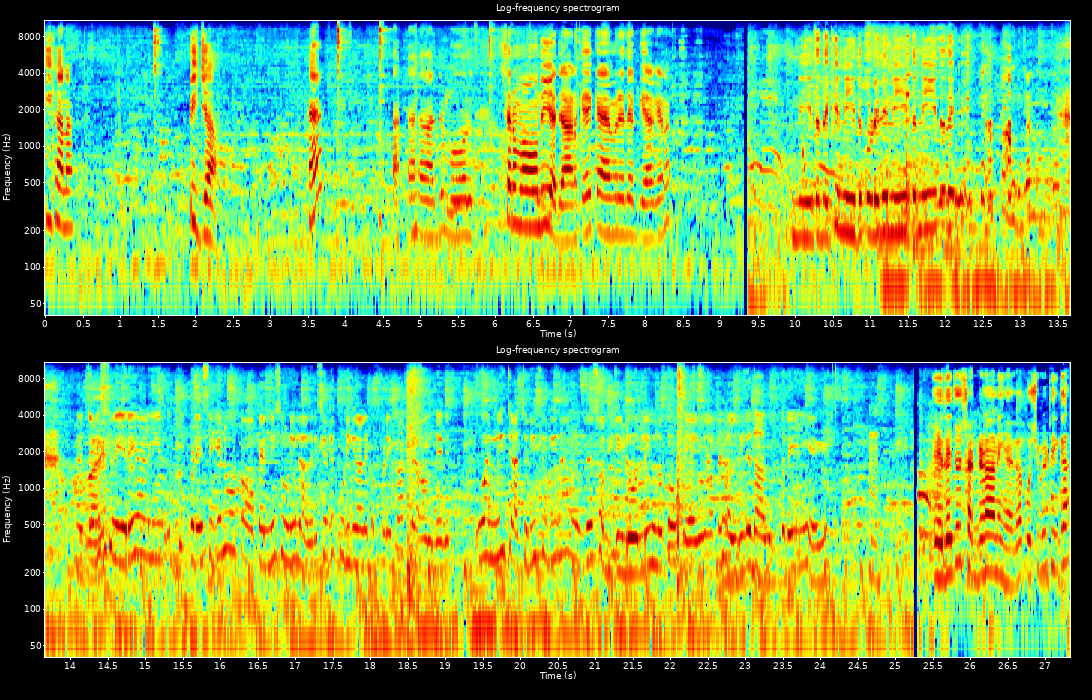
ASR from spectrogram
ਕੀ ਖਾਣਾ? ਪੀਜ਼ਾ। ਹੈ? ਅੱਜ ਬੋਲ ਸ਼ਰਮਾਉਂਦੀ ਆ ਜਾਣ ਕੇ ਕੈਮਰੇ ਦੇ ਅੱਗੇ ਆ ਕੇ ਨਾ। ਨੀਤ ਦੇਖੀ ਨੀਤ ਕੁੜੀ ਦੀ ਨੀਤ ਨੀਤ ਦੇਖੀ। ਜਿਹੜੀ ਸਵੇਰੇ ਵਾਲੀ ਕੱਪੜੇ ਸੀਗੇ ਨਾ ਉਹ ਟੌਪ ਇੰਨੀ ਸੋਹਣੀ ਲੱਗ ਰਹੀ ਸੀ ਇਹਦੇ ਕੁੜੀਆਂ ਵਾਲੇ ਕੱਪੜੇ ਘੱਟ ਆਉਂਦੇ ਨੇ। ਉਹ ਇੰਨੀ ਜੱਚ ਰਹੀ ਸੀਗੀ ਨਾ ਉਹਦੇ ਸਬਜ਼ੀ ਡੋਲੀ ਹੁਣ ਧੋ ਕੇ ਆਈਆਂ ਤੇ ਹਲਦੀ ਦੇ ਦਾਗ ਉੱਤਰੇ ਹੀ ਨਹੀਂ ਹੈਗੇ। ਇਹਦੇ ਚੋਂ ਛੱਡਣਾ ਨਹੀਂ ਹੈਗਾ ਕੁਝ ਵੀ ਠੀਕ ਆ?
